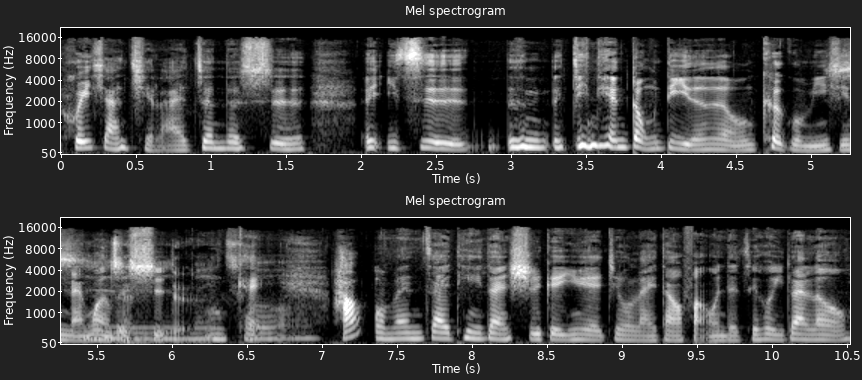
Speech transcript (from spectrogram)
回想起来，真的是一次嗯惊天动地的那种刻骨铭心、难忘的事。的，OK，好，我们再听一段诗歌音乐，就来到访问的最后一段喽。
